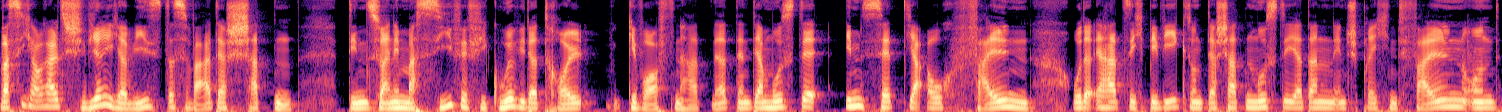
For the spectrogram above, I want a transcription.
Was sich auch als schwierig erwies, das war der Schatten den so eine massive Figur wie der Troll geworfen hat. Ne? Denn der musste im Set ja auch fallen oder er hat sich bewegt und der Schatten musste ja dann entsprechend fallen und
